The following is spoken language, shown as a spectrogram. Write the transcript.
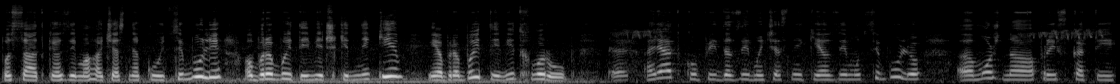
посадки озимого часнику і цибулі, обробити від шкідників і обробити від хвороб. Е, Грядку під озимий часник і озиму цибулю е, можна прискати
